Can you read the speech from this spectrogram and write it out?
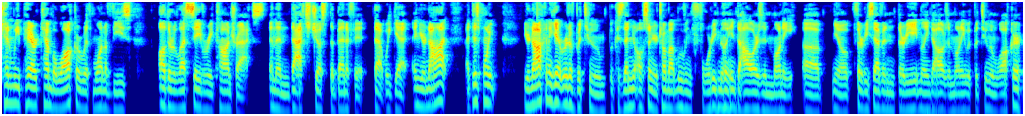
can we pair Kemba Walker with one of these other less savory contracts? And then that's just the benefit that we get. And you're not, at this point, you're not going to get rid of Batum because then all of a sudden you're talking about moving $40 million in money, uh, you know, $37, $38 million in money with Batum and Walker.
